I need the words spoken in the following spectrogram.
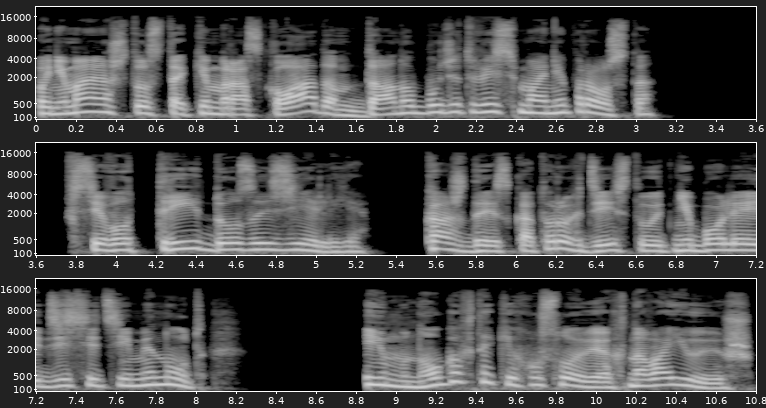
понимая, что с таким раскладом Дану будет весьма непросто. Всего три дозы зелья, каждая из которых действует не более десяти минут. И много в таких условиях навоюешь.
